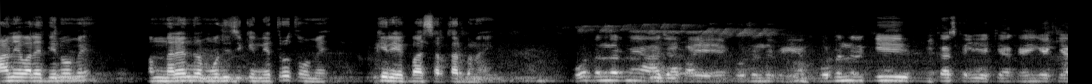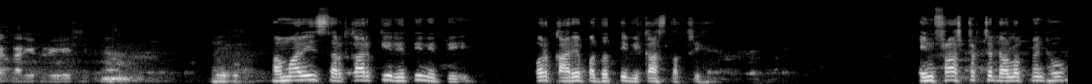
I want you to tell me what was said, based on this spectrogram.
आने वाले दिनों में हम नरेंद्र मोदी जी के नेतृत्व में फिर एक बार सरकार बनाएँगे। पोरबंदर में आज आप आए हैं, पोरबंदर में हैं। पोरबंदर की विकास के लिए क्या कहेंगे, क्या कार्य करेंगे हमारी सरकार की रीति नीति और कार्य पद्धति विकास लक्ष्य है। इंफ्रास्ट्रक्चर डेवलपमेंट हो,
